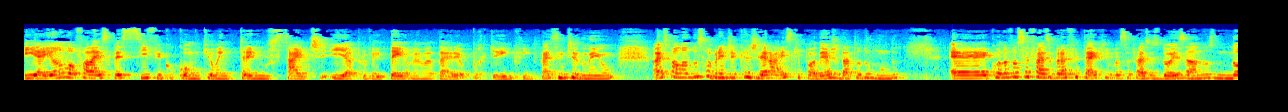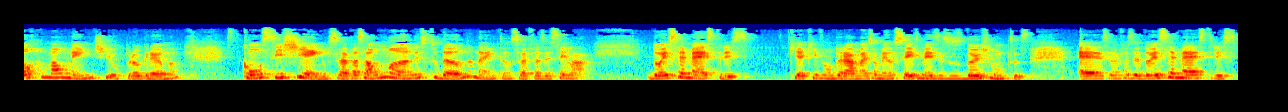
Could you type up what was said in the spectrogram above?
e aí eu não vou falar específico como que eu entrei no site e aproveitei a minha matéria, porque, enfim, faz sentido nenhum. Mas falando sobre dicas gerais que podem ajudar todo mundo. É, quando você faz o Brafitec, você faz os dois anos, normalmente o programa consiste em, você vai passar um ano estudando, né? Então você vai fazer, sei lá, dois semestres, que aqui vão durar mais ou menos seis meses os dois juntos. É, você vai fazer dois semestres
